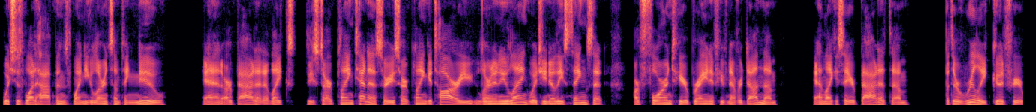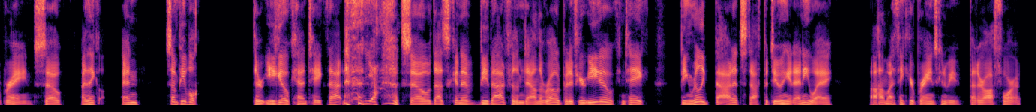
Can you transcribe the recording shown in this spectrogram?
which is what happens when you learn something new and are bad at it. Like you start playing tennis or you start playing guitar, you learn a new language. You know, these things that are foreign to your brain if you've never done them. And like I say, you're bad at them but they're really good for your brain. So I think, and some people, their ego can't take that. Yeah. so that's going to be bad for them down the road. But if your ego can take being really bad at stuff, but doing it anyway, um, I think your brain's going to be better off for it.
